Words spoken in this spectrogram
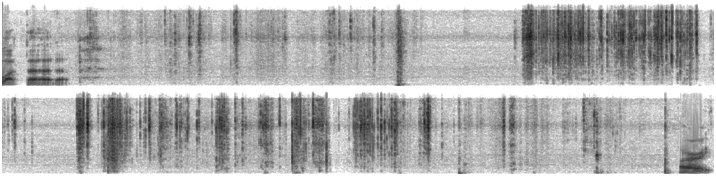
Okay, that up. Alright,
